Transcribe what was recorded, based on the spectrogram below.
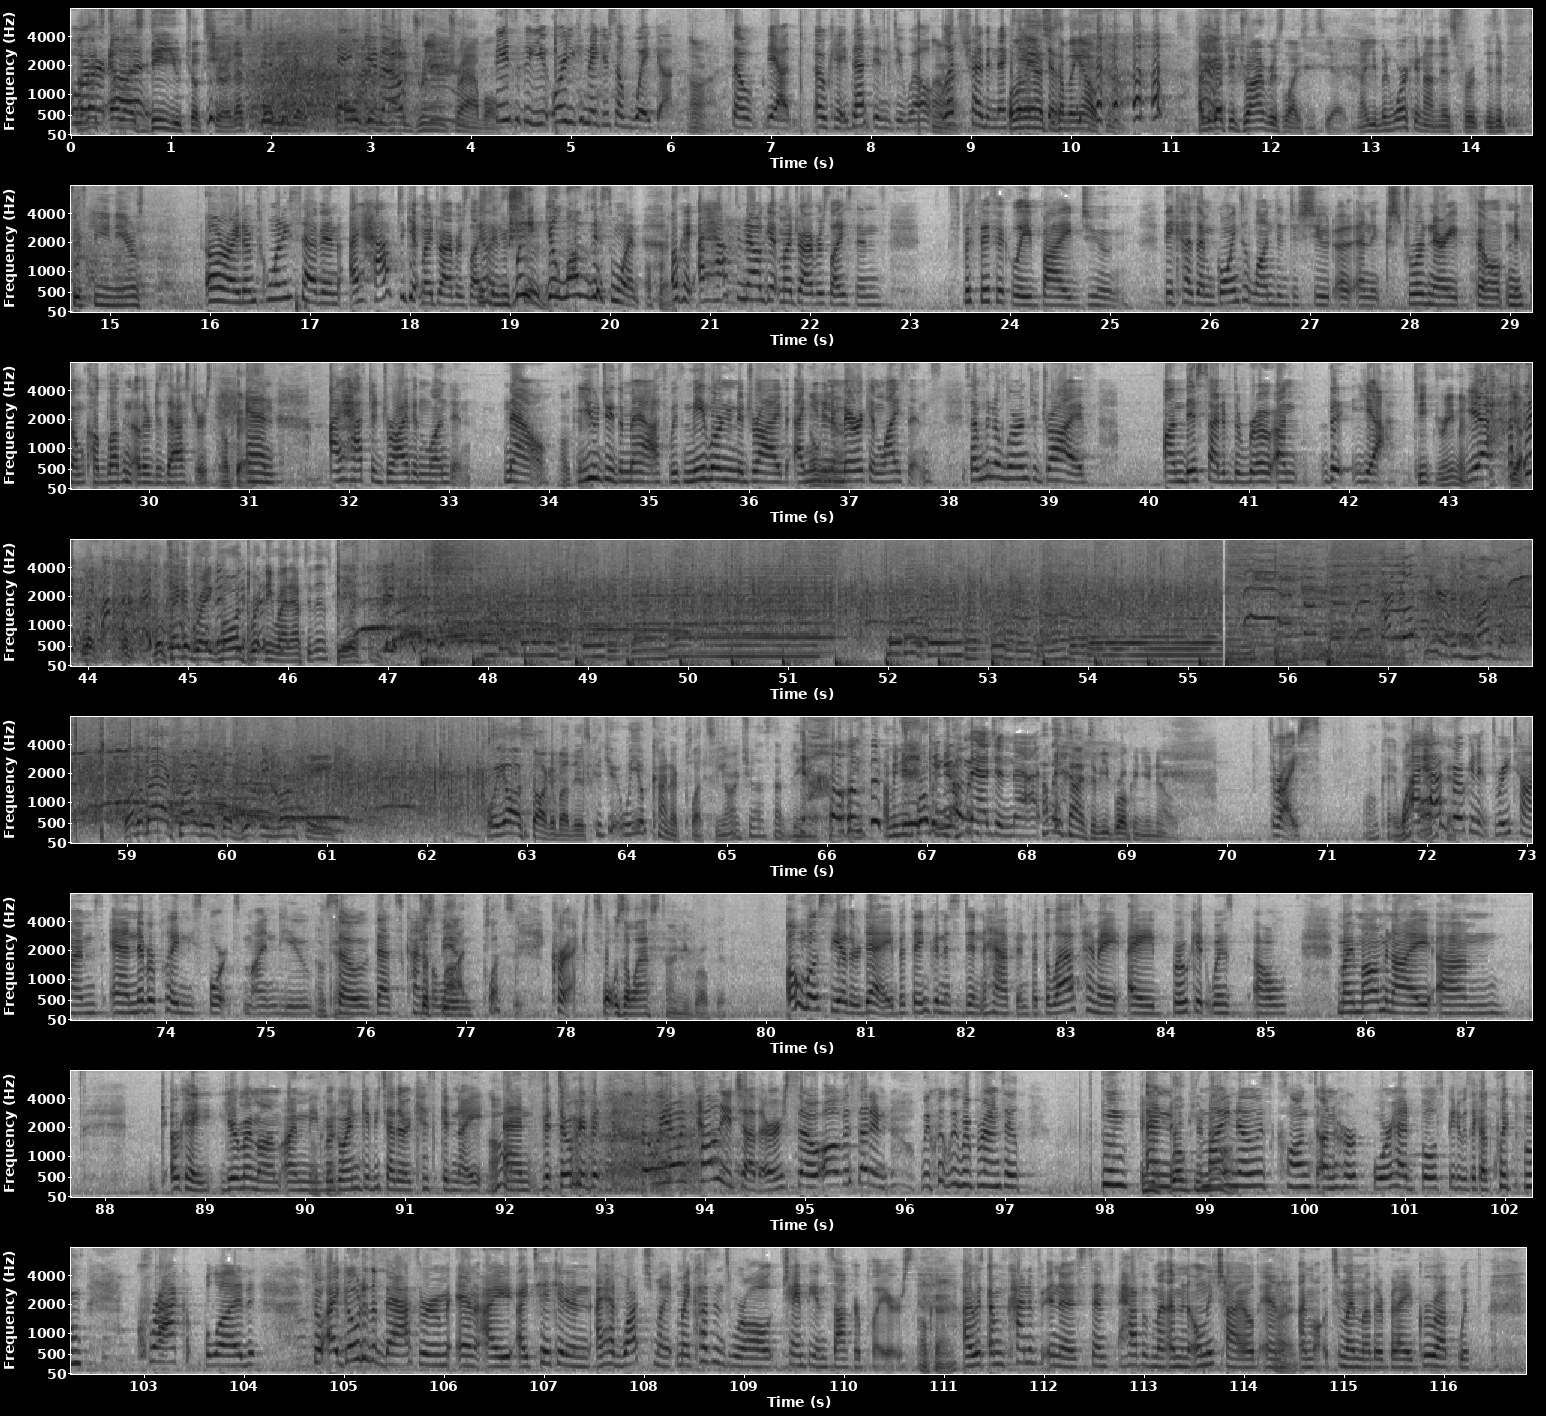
Or, Now, that's uh, LSD you took, sir. That's totally different. Thank whole you, different kind of dream travel. Basically, you or you can make yourself wake up. All right. So yeah, okay, that didn't do well. All Let's right. try the next. Well, let me ask you something else now. Have you got your driver's license yet? Now, you've been working on this for, is it 15 years? All right, I'm 27. I have to get my driver's license. Yeah, you Wait, should. you'll love this one. Okay. Okay, I have to now get my driver's license specifically by June because I'm going to London to shoot a, an extraordinary film, new film called Love and Other Disasters. Okay. And I have to drive in London. Now, Okay. you do the math. With me learning to drive, I oh, need Oh, an. American license. So I'm going to learn to drive on this side of the road. On the yeah. Keep dreaming. Yeah. Yeah. Look, look, we'll take a break. More with Brittany right after this. Be right back. I'd love to hear it with a muzzle. Welcome back. Talking with uh, Brittany Murphy. Well, you always talk about this. Could you? Well, you're kind of klutzy, aren't you? That's not being insulting. I mean, you've broken Can your. you how many- imagine that? How many times have you broken your nose? Thrice. Okay. Wow. I have okay. broken it three times and never played any sports, mind you. Okay. So that's kind Just of a being lot. klutzy. Correct. What was the last time you broke it? Almost the other day, but thank goodness it didn't happen. But the last time I, I broke it was, oh, my mom and I, um, okay, you're my mom, I'm me. Okay. We're going to give each other a kiss goodnight. Oh. And, but don't worry, but, but we don't tell each other. So all of a sudden, we quickly whip around and say, boom, And your my nose. nose clunked on her forehead full speed. It was like a quick boom, crack, blood. So I go to the bathroom and I, I take it and I had watched my, my cousins were all champion soccer players. Okay. I was I'm kind of in a sense half of my I'm an only child and Right. I'm to my mother, but I grew up with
